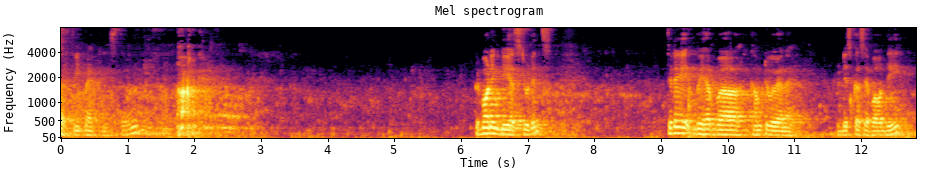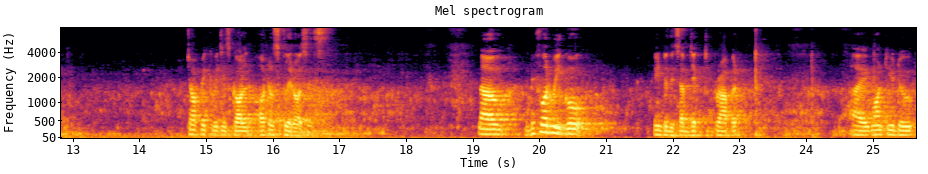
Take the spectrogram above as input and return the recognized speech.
What's feedback is? Good morning, dear students. Today we have uh, come to, uh, to discuss about the topic which is called otosclerosis. Now, before we go into the subject proper, I want you to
